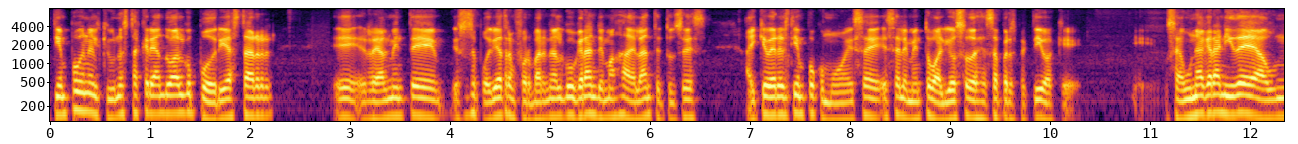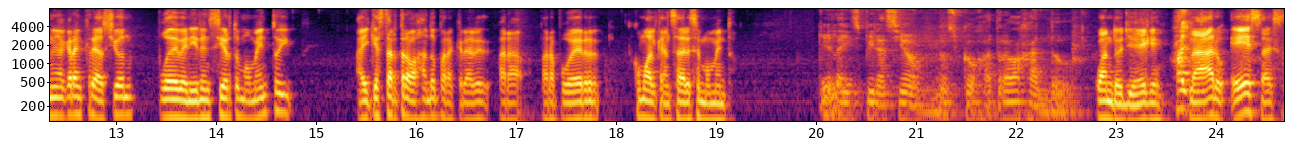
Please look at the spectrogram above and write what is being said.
tiempo en el que uno está creando algo podría estar eh, realmente, eso se podría transformar en algo grande más adelante. Entonces hay que ver el tiempo como ese, ese elemento valioso desde esa perspectiva, que, eh, o sea, una gran idea, una gran creación puede venir en cierto momento y hay que estar trabajando para crear, para, para poder como alcanzar ese momento. Que la inspiración nos coja trabajando. Cuando llegue. Claro, esa es.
